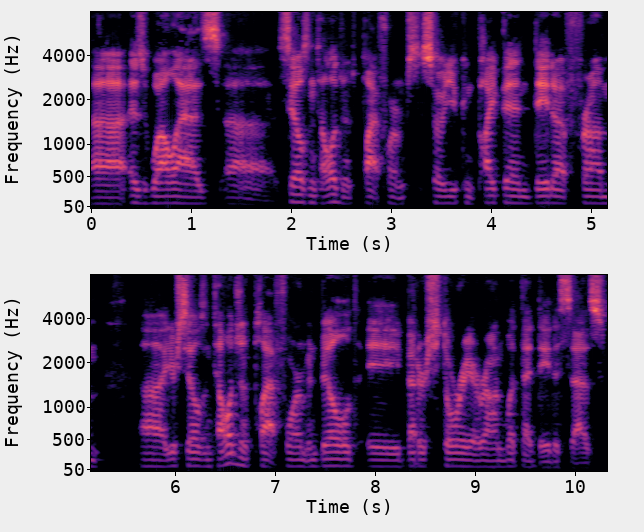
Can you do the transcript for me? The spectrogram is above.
as well as sales intelligence platforms, so you can pipe in data from uh, your sales intelligence platform and build a better story around what that data says.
